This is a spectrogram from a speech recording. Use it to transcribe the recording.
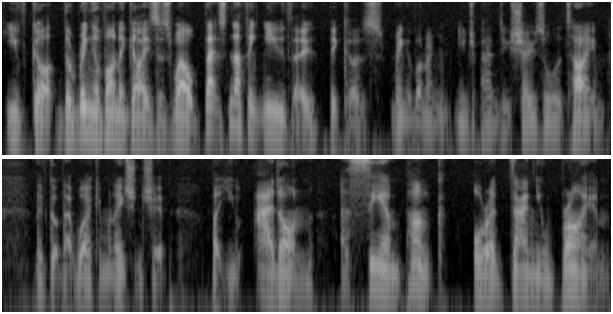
you've got the Ring of Honor guys as well. That's nothing new though, because Ring of Honor and New Japan do shows all the time. They've got that working relationship. But you add on a CM Punk or a Daniel Bryan.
